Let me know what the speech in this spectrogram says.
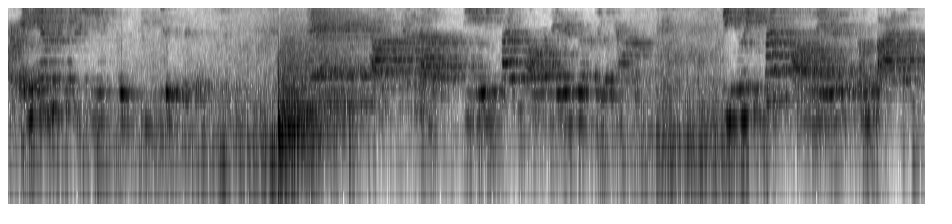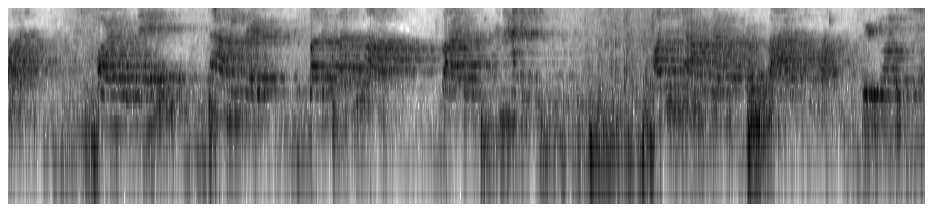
or any other species would cease to exist. Today I'm here to talk to you about the elite five pollinators of Lake County. The elite five pollinators from five to one are the wind, the hummingbirds, butterflies and moths, flies, and honeybees. On the countdown from five to one, we're going to say.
